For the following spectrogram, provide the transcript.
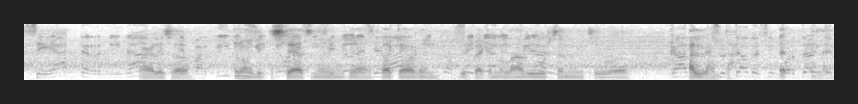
Se ha terminado All right, let's este uh, partido. I'm gonna get the señoras stats y and then señores, uh, back el out and árbitro get back in the señala el lobby. We're final. sending to uh, Cada Atlanta. resultado es Eh, importante, Atlanta.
